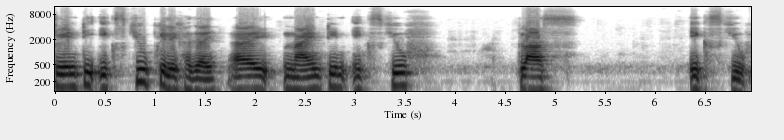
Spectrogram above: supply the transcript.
টোয়েন্টি এক্স কিউবকে লেখা যায় nineteen x cube plus x cube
